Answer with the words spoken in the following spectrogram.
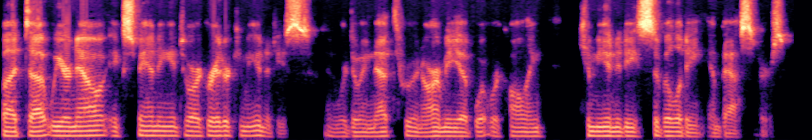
But uh, we are now expanding into our greater communities, and we're doing that through an army of what we're calling community civility ambassadors.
